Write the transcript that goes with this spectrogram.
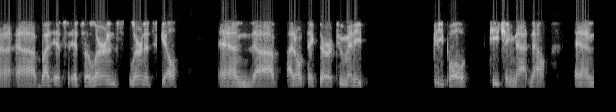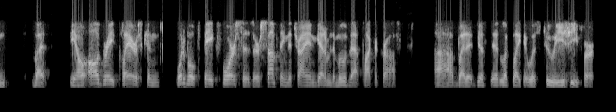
Uh, uh, but it's it's a learned learned skill, and uh, I don't think there are too many people teaching that now. And but you know, all great players can. What about fake forces or something to try and get them to move that puck across? Uh, but it just it looked like it was too easy for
